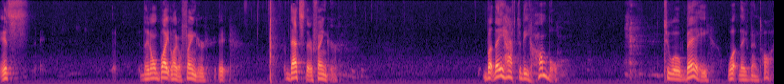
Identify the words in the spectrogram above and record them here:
it's, they don't bite like a finger. It, that's their finger. But they have to be humble to obey what they've been taught.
